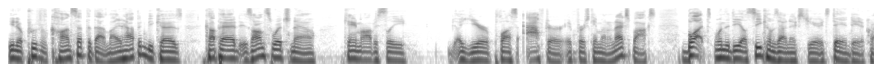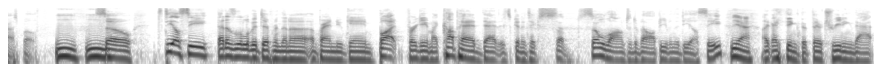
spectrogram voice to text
you know proof of concept that that might happen because Cuphead is on Switch now. Came obviously a year plus after it first came out on Xbox, but when the DLC comes out next year, it's day and date across both. Mm-hmm. So it's DLC that is a little bit different than a, a brand new game, but for a game like Cuphead that it's going to take so, so long to develop, even the DLC. Yeah. like I think that they're treating that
